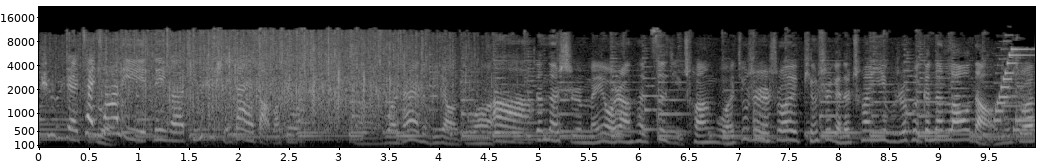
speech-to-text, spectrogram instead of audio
是不是？在家里那个平时谁带宝宝多？呃我带的比较多。啊？真的是没有让他自己穿过，就是说平时给他穿衣服时会跟他唠叨，就说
